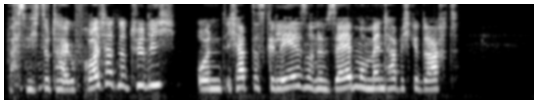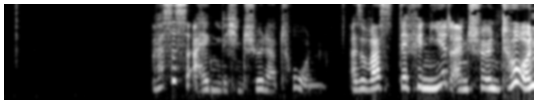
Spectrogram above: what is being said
Was mich total gefreut hat natürlich. Und ich habe das gelesen und im selben Moment habe ich gedacht, was ist eigentlich ein schöner Ton? Also was definiert einen schönen Ton?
